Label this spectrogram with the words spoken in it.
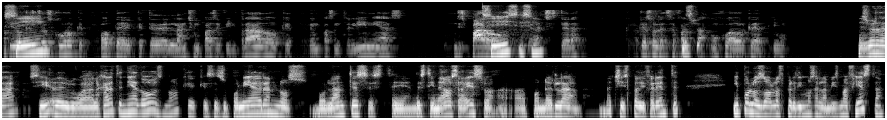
que Sí. esté oscuro, que te bote, que te lance un pase filtrado, que te dé un pase entre líneas. disparo sí, sí, sí. la chistera. Creo que eso le hace falta a un jugador creativo. Es verdad, sí, el Guadalajara tenía dos, ¿no? Que, que se suponía eran los volantes este, destinados a eso, a, a poner la, la, chispa diferente, y por los dos los perdimos en la misma fiesta.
